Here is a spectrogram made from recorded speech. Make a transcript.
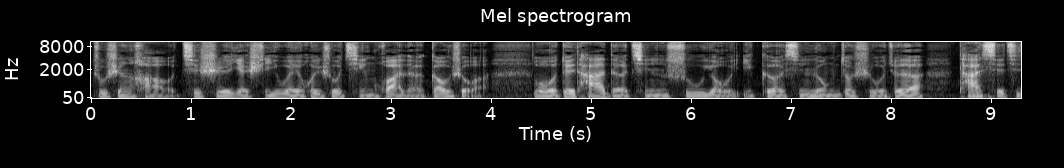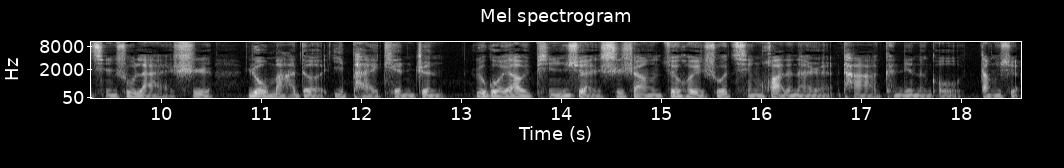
朱生豪其实也是一位会说情话的高手啊。我对他的情书有一个形容，就是我觉得他写起情书来是肉麻的一派天真。如果要评选世上最会说情话的男人，他肯定能够当选。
